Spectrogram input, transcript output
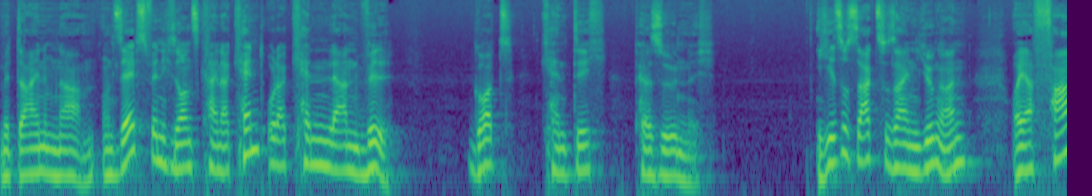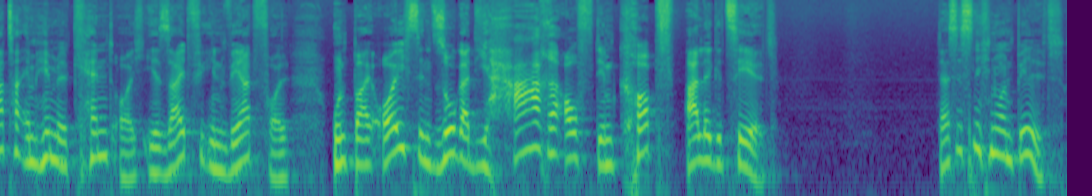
mit deinem Namen. Und selbst wenn dich sonst keiner kennt oder kennenlernen will, Gott kennt dich persönlich. Jesus sagt zu seinen Jüngern, euer Vater im Himmel kennt euch, ihr seid für ihn wertvoll und bei euch sind sogar die Haare auf dem Kopf alle gezählt. Das ist nicht nur ein Bild.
